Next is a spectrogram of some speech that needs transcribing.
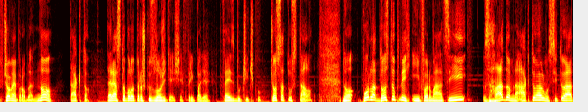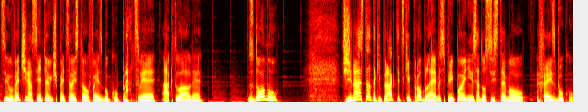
V čom je problém? No, takto. Teraz to bolo trošku zložitejšie v prípade Facebookičku. Čo sa tu stalo? No, podľa dostupných informácií vzhľadom na aktuálnu situáciu väčšina sieťových špecialistov Facebooku pracuje aktuálne z domu. Čiže nastal taký praktický problém s pripojením sa do systémov Facebooku.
